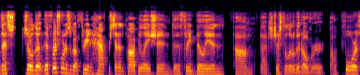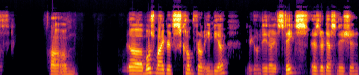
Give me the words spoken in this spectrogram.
that's so the the first one is about three and a half percent of the population the 3 billion um that's just a little bit over a fourth um uh, most migrants come from India. They go to the United States as their destination.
